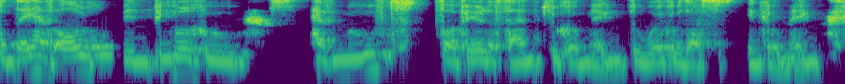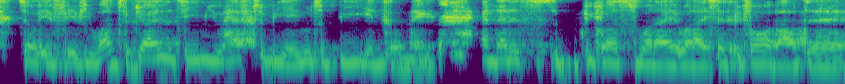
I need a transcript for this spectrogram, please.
but they have all been people who have moved for a period of time to Copenhagen to work with us in Copenhagen. So if, if you want to join the team, you have to be able to be in Copenhagen. And that is because what I what I said before about uh,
